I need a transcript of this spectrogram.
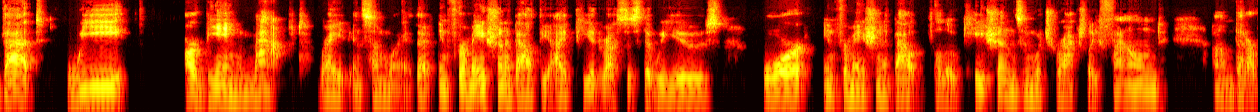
that we are being mapped, right, in some way. The information about the IP addresses that we use, or information about the locations in which we're actually found, um, that our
